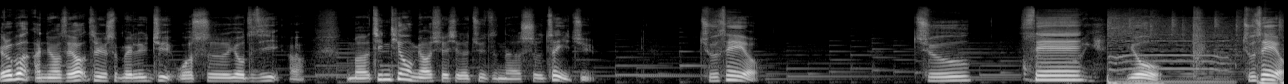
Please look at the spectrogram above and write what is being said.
여러분안녕하세요这里是每日一句，我是柚子鸡啊。那么今天我们要学习的句子呢是这一句，주세 요， 주세 요， 주세 요。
